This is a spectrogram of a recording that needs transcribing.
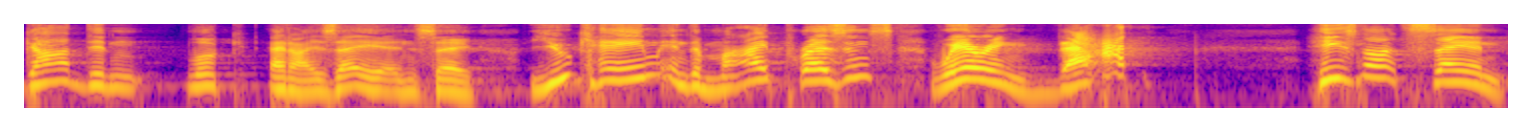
God didn't look at Isaiah and say, You came into my presence wearing that? He's not saying,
